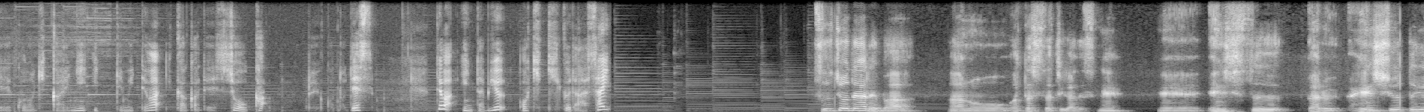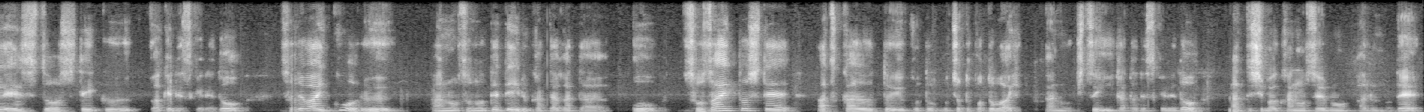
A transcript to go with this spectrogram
えー、この機会に行ってみてはいかがでしょうか。ということです。ではインタビューお聞きください。通常であればあの、私たちがですね、えー、演出、ある、編集という演出をしていくわけですけれど、それはイコール、あの、その出ている方々を素材として扱うということも、ちょっと言葉はあのきつい言い方ですけれど、なってしまう可能性もあるので、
